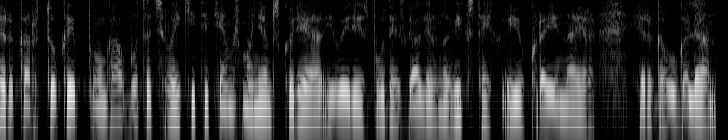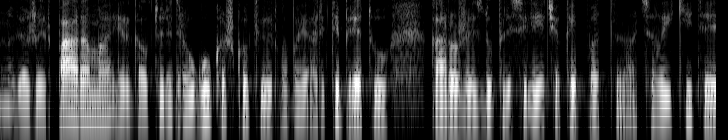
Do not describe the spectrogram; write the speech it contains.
ir kartu kaip galbūt atsilaikyti tiem žmonėms, kurie įvairiais būdais gal ir nuvyksta į Ukrainą ir, ir galų gale nuveža ir paramą, ir gal turi draugų kažkokių ir labai arti prie tų karo žaizdų prisiliečia, kaip pat atsilaikyti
